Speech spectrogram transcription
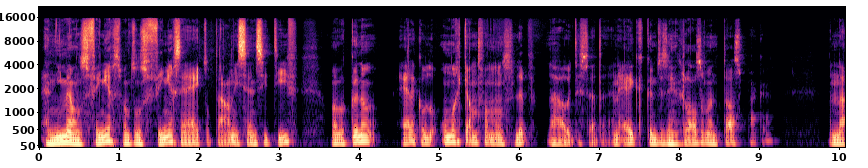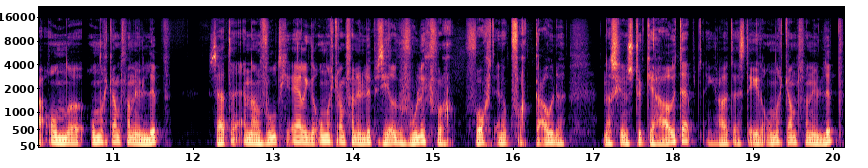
En niet met onze vingers, want onze vingers zijn eigenlijk totaal niet sensitief. Maar we kunnen eigenlijk op de onderkant van ons lip de hout eens zetten. En eigenlijk kunt je dus een glas of een tas pakken en dat on de onderkant van je lip zetten. En dan voelt je eigenlijk, de onderkant van je lip is heel gevoelig voor vocht en ook voor koude. En als je een stukje hout hebt en je houdt dat tegen de onderkant van je lip,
